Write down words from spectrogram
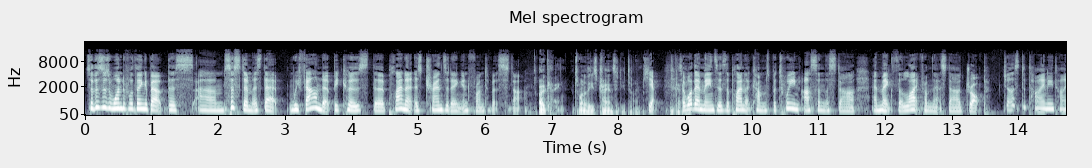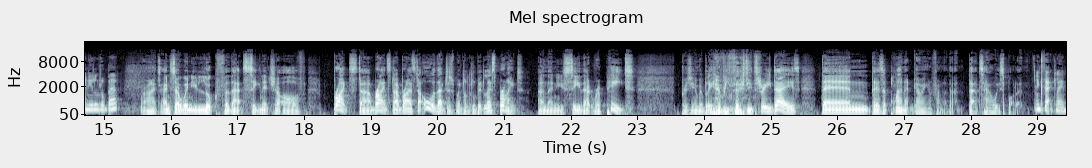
So this is a wonderful thing about this um, system is that we found it because the planet is transiting in front of its star. Okay, it's one of these transity times. Yeah. So what that means is the planet comes between us and the star and makes the light from that star drop just a tiny, tiny little bit. Right. And so when you look for that signature of bright star, bright star, bright star, oh, that just went a little bit less bright. And then you see that repeat, presumably every 33 days, then there's a planet going in front of that. That's how we spot it. Exactly.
